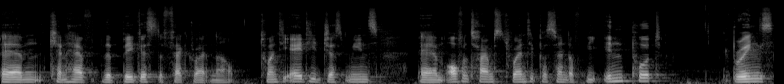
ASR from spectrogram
um, can have the biggest effect right now. 2080 just means um, oftentimes 20% of the input brings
